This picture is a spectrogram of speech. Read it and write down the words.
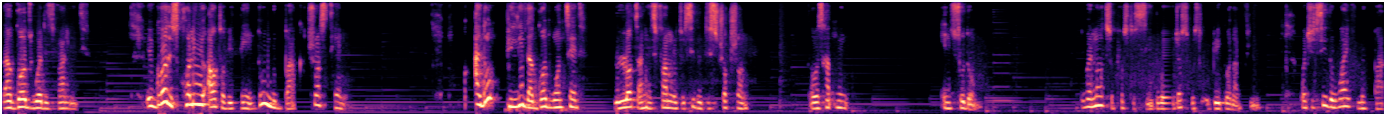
that God's word is valid. If God is calling you out of a thing, don't look back. Trust Him. I don't believe that God wanted Lot and his family to see the destruction that was happening in Sodom. They were not supposed to see, they were just supposed to obey God and flee. But you see, the wife looked back,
